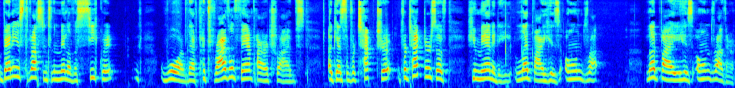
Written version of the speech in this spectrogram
Benny is thrust into the middle of a secret war that pits rival vampire tribes against the protector, protectors of humanity, led by his own led by his own brother,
